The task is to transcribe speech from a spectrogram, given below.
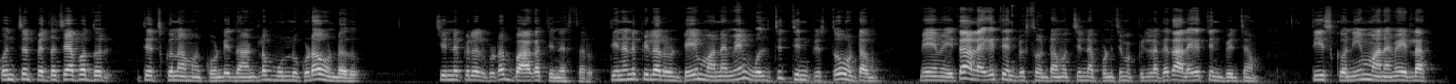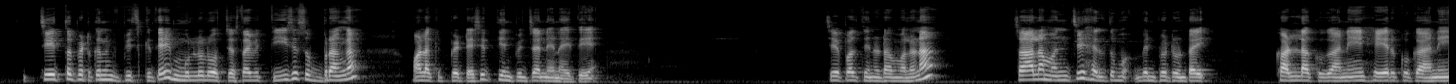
కొంచెం పెద్ద చేప దొరి తెచ్చుకున్నాం అనుకోండి దాంట్లో ముళ్ళు కూడా ఉండదు. చిన్నపిల్లలు కూడా బాగా తినేస్తారు. తినని పిల్లలు ఉంటే మనమే ఒలిచి తినిపిస్తూ ఉంటాము. మేమైతే అలాగే తినిపిస్తూ ఉంటాము. చిన్నప్పటి నుంచి మా పిల్లలకైతే అలాగే తినిపించాం. తీసుకొని మనమే ఇట్లా చేతితో పెట్టుకొని పిసికితే ముళ్ళులు వచ్చేస్తాయి. అవి తీసి శుభ్రంగా వాళ్ళకి పెట్టేసి తినిపించాను నేనైతే. చేపలు తినడం వలన చాలా మంచి హెల్త్ బెనిఫిట్ ఉంటాయి. కళ్ళకు కానీ హెయిర్కు కానీ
